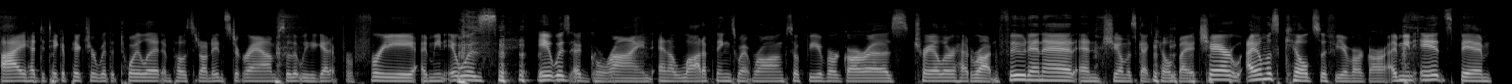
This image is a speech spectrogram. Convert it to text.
I had to take a picture with a toilet and post it on Instagram so that we could get it for free. I mean, it was it was a grind, and a lot of things went wrong. Sofia Vergara's trailer had rotten food in it, and she almost got killed by a chair. I almost killed Sofia Vergara. I mean, it's been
